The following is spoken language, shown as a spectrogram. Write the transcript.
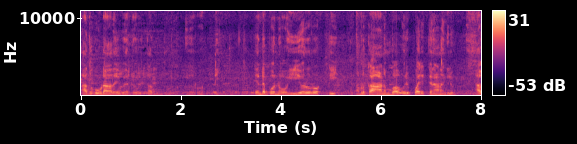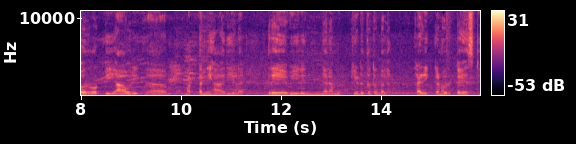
അതുകൂടാതെ ഇവരുടെ ഒരു തന്തൂർ റൊട്ടി. എന്റെ പൊന്നോ ഈ ഒരു റൊട്ടി നമ്മൾ കാണുമ്പോൾ ഒരു പരുക്കനാണെങ്കിലും ആ ഒരു റൊട്ടി ആ ഒരു മട്ടൻ നിഹാരിയുടെ ഗ്രേവിയിൽ ഇങ്ങനെ മുക്കിയെടുത്തിട്ടുണ്ടല്ലോ. കഴിക്കണ ഒരു ടേസ്റ്റ്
